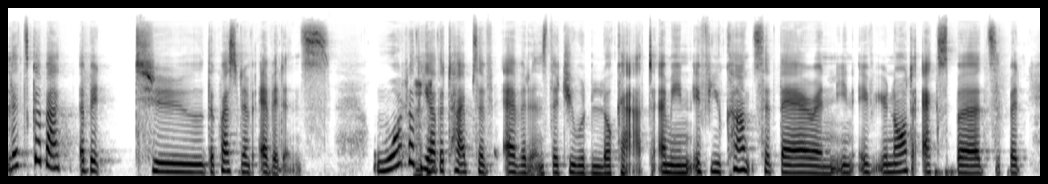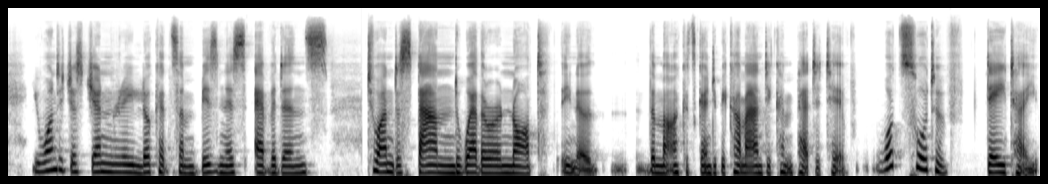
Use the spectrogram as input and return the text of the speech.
Let's go back a bit to the question of evidence. What are the mm-hmm. other types of evidence that you would look at? I mean, if you can't sit there and you know, if you're not experts, but you want to just generally look at some business evidence to understand whether or not you know the market's going to become anti-competitive, what sort of data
